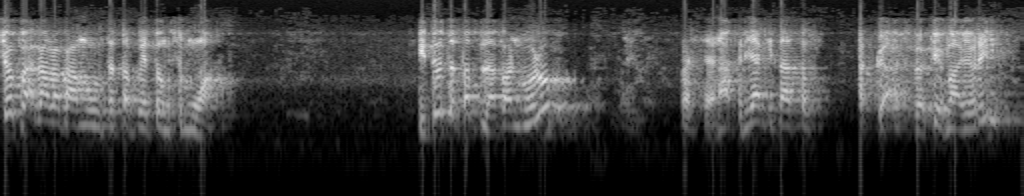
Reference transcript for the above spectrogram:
Coba kalau kamu tetap hitung semua, itu tetap 80 persen. Akhirnya kita tegak sebagai mayoritas.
